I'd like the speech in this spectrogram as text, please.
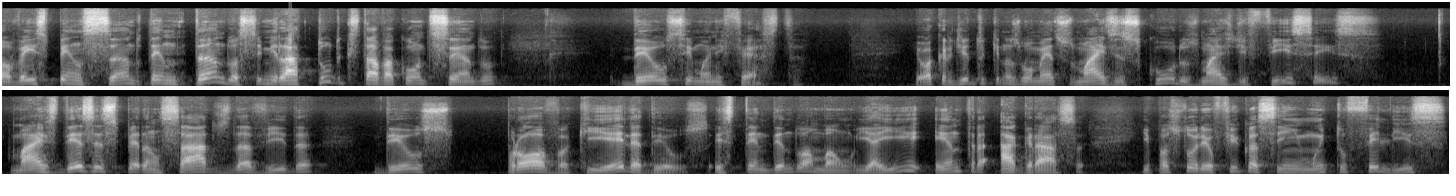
talvez pensando, tentando assimilar tudo que estava acontecendo, Deus se manifesta. Eu acredito que nos momentos mais escuros, mais difíceis, mais desesperançados da vida, Deus prova que Ele é Deus, estendendo a mão. E aí entra a graça. E, pastor, eu fico assim muito feliz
